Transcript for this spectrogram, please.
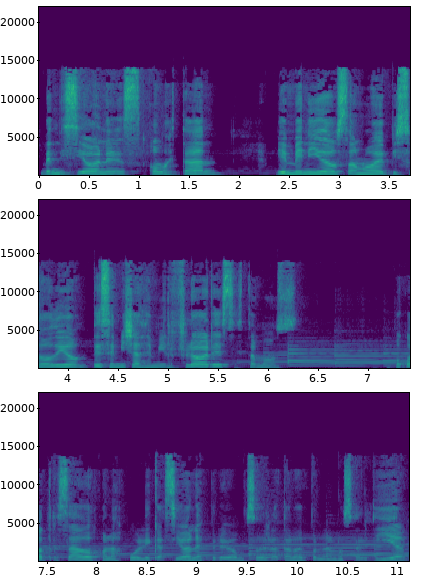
Bendiciones, ¿cómo están? Bienvenidos a un nuevo episodio de Semillas de Mil Flores. Estamos un poco atrasados con las publicaciones, pero vamos a tratar de ponernos al día.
